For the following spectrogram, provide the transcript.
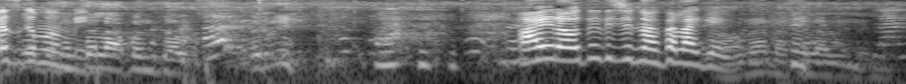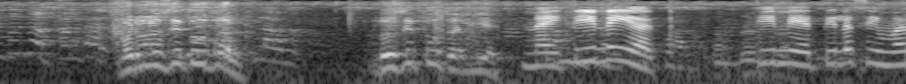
बस ग मम्मी. चला आपण जाऊ. अरे, आई राहू दे तिची नका लागेल. नका लागून दे. बरं लुसी तू चल लुसी तू चल ये. नाही ती नाही येत. ती नाही येत. तिला सीमा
